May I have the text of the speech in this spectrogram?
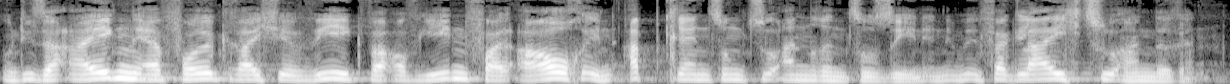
Und dieser eigene erfolgreiche Weg war auf jeden Fall auch in Abgrenzung zu anderen zu sehen, im Vergleich zu anderen.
